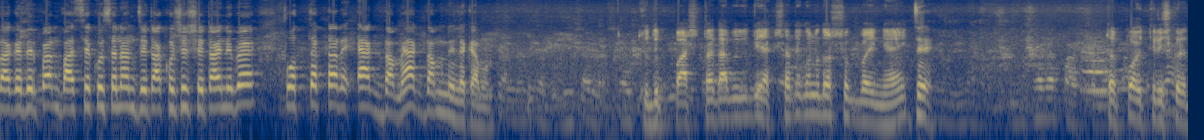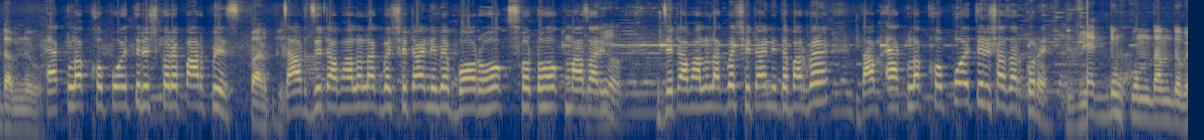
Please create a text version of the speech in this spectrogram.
দাগেদের প্যান্ট বাইশে খুশি নেন যেটা খুশি সেটাই নেবে। প্রত্যেকটার এক দাম এক দাম নিলে কেমন? যদি পাঁচটা গাবি যদি একসাথে কোনো দর্শক ভাই নেয় যে তো পঁয়ত্রিশ করে দাম নেব। এক লক্ষ পঁয়ত্রিশ করে পার পিস। পার পিস। যার যেটা ভালো লাগবে সেটাই নেবে বড় হোক ছোট হোক মাঝারি হোক। যেটা ভালো লাগবে সেটাই নিতে পারবে। দাম এক লক্ষ পঁয়ত্রিশ হাজার করে। একদম কম দাম দেবো।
